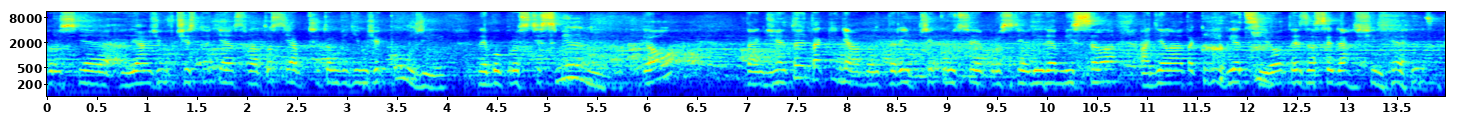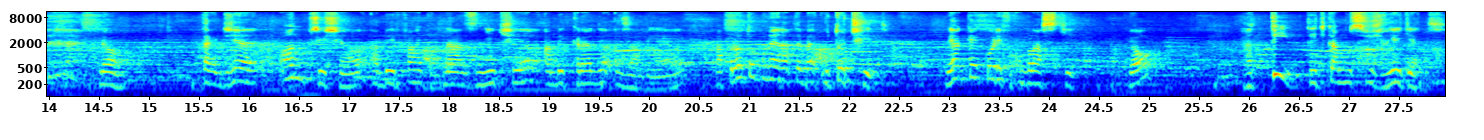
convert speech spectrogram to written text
prostě já žiju v čistotě a svatosti a přitom vidím, že kouří, nebo prostě smilní. Jo? Takže to je taky ďábel, který překrucuje prostě lidem mysl a dělá takové věci, jo? to je zase další věc. No, takže on přišel, aby fakt nás zničil, aby kradl a zabíjel a proto bude na tebe utočit v jakékoliv oblasti. Jo? A ty teďka musíš vědět,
